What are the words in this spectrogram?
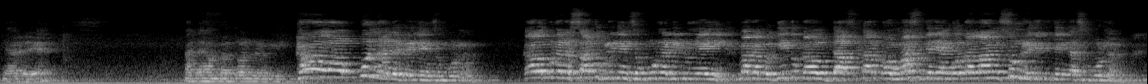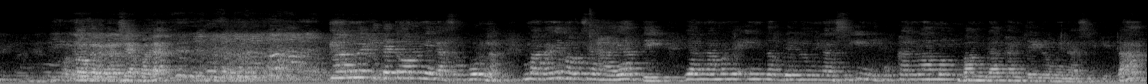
Ya ada ya. Ada hamba Tuhan dalam ini. Kalaupun ada gereja yang sempurna, kalaupun ada satu gereja yang sempurna di dunia ini, maka begitu kau daftar, kau masuk jadi anggota langsung gereja itu jadi nggak sempurna. Atau gara-gara siapa ya? Karena kita itu orang yang nggak sempurna. Makanya kalau saya hayati, yang namanya interdenominasi ini bukanlah membanggakan denominasi kita,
